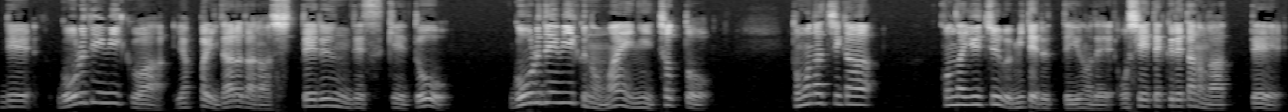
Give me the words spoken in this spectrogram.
で、ゴールデンウィークはやっぱりダラダラしてるんですけど、ゴールデンウィークの前にちょっと友達がこんな YouTube 見てるっていうので教えてくれたのがあって、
